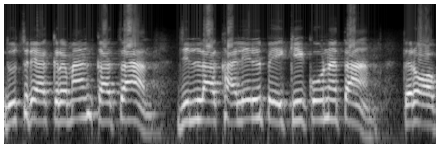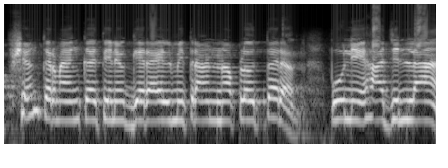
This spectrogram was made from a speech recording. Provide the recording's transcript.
दुसऱ्या क्रमांकाचा जिल्हा खालीलपैकी कोणता? तर ऑप्शन क्रमांक तीन योग्य राहील मित्रांनो आपलं उत्तर. पुणे हा जिल्हा.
